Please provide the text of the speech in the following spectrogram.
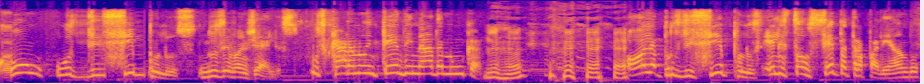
com os discípulos nos evangelhos. Os caras não entendem nada nunca. Uhum. Olha para os discípulos, eles estão sempre atrapalhando,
